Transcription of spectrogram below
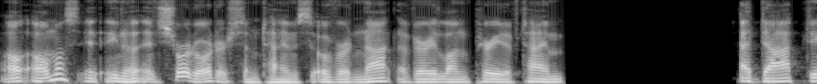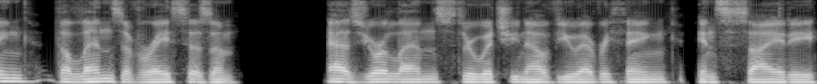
almost, you know, in short order sometimes over not a very long period of time, adopting the lens of racism as your lens through which you now view everything in society.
